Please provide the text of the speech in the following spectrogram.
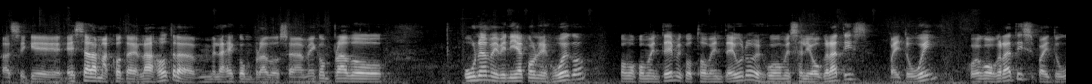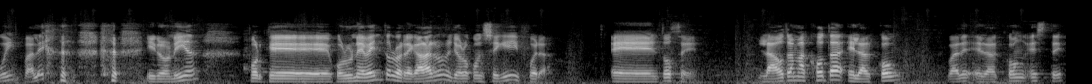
Así que esa es la mascota. Las otras me las he comprado. O sea, me he comprado una, me venía con el juego. Como comenté, me costó 20 euros. El juego me salió gratis. Pay to win. Juego gratis, pay to win, ¿vale? Ironía. Porque con un evento lo regalaron, yo lo conseguí y fuera. Eh, entonces, la otra mascota, el halcón, ¿vale? El halcón este.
